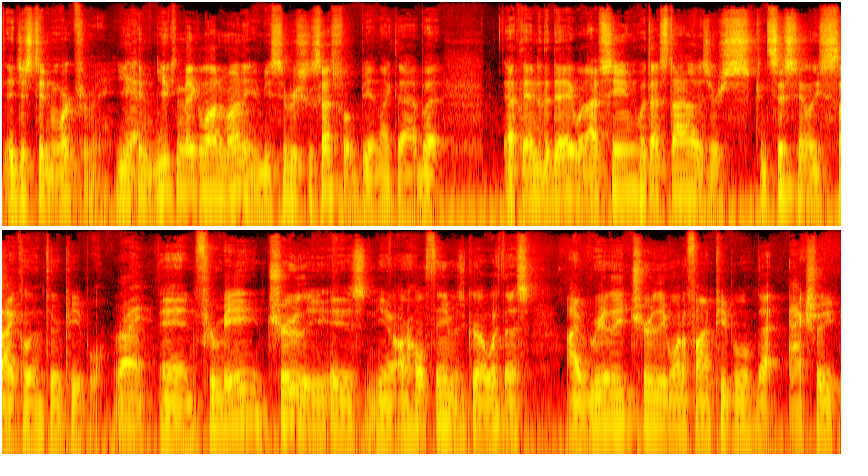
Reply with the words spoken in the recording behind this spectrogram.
it just didn't work for me. You Yeah. can you can make a lot of money and be super successful being like that, but at the end of the day, what I've seen with that style is you're consistently cycling through people. right And for me, truly is you know our whole theme is grow with us. I really truly want to find people that actually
